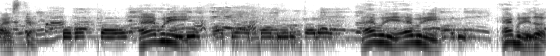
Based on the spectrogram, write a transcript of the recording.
জিরা হ্যাঁ বুড়ি। হ্যাঁ বুড়ি হ্যাঁ বুড়ি। হ্যাঁ বুড়ি ধর।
